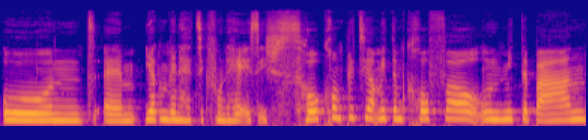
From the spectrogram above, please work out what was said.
Und ähm, irgendwann hat sie gefunden, hey, es ist so kompliziert mit dem Koffer und mit der Bahn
